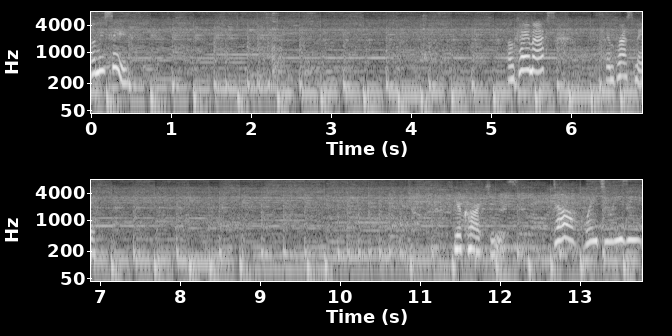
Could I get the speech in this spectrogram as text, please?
Let me see. Okay, Max. Impress me. Your car keys. Duh, way too easy.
